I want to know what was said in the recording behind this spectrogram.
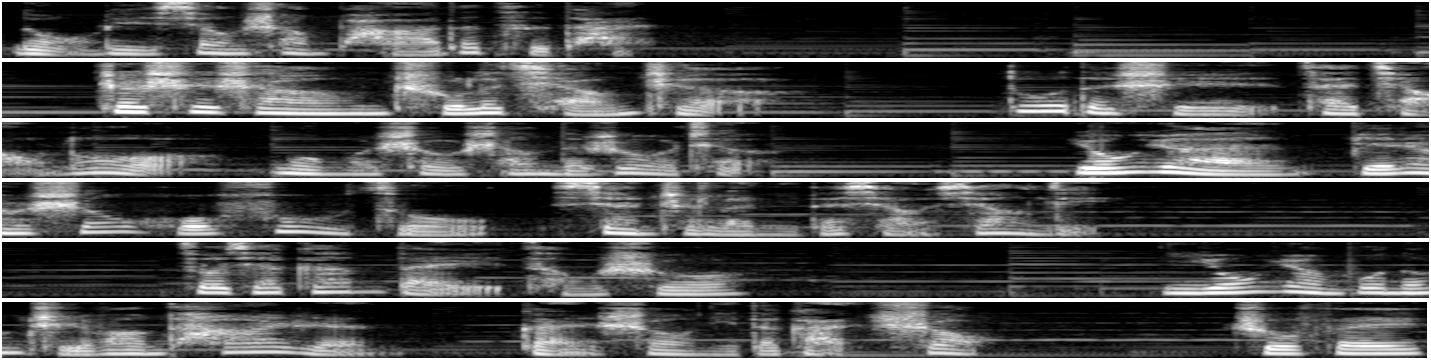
努力向上爬的姿态。这世上除了强者，多的是在角落默默受伤的弱者。永远别让生活富足限制了你的想象力。作家甘北曾说：“你永远不能指望他人感受你的感受，除非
